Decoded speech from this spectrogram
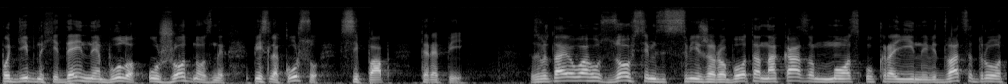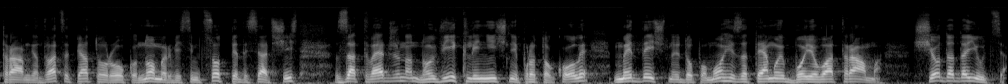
подібних ідей не було у жодного з них після курсу СІПАП-терапії. Звертаю увагу, зовсім свіжа робота наказом МОЗ України від 22 травня 2025 року, номер 856, затверджено нові клінічні протоколи медичної допомоги за темою бойова травма, що додаються.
